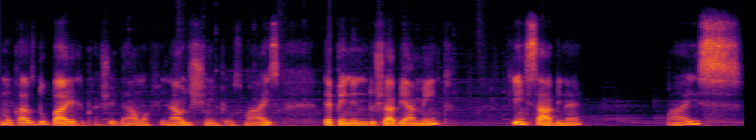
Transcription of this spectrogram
no caso do Bayern para chegar a uma final de Champions, mas dependendo do chaveamento, quem sabe, né? Mas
